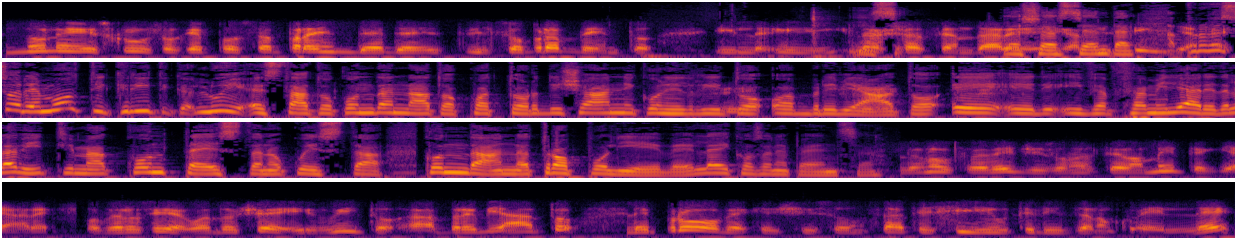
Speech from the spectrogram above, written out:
non è escluso che possa prendere il sopravvento il, il lasciarsi andare. Lasciarsi andare. Professore, molti critici, lui è stato condannato a 14 anni con il rito sì, abbreviato sì. E, e, i familiari della vittima contestano questa condanna troppo lieve. Lei cosa ne pensa? Le nostre leggi sono estremamente chiare, ovvero sia quando c'è il rito abbreviato, le prove che ci sono state si utilizzano quelle.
